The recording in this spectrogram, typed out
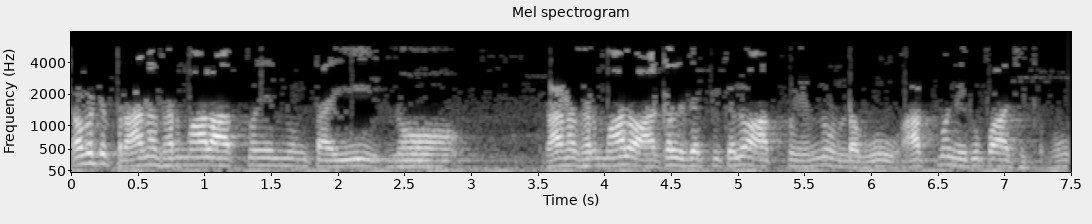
కాబట్టి ప్రాణధర్మాలు ఆత్మయందు ఉంటాయి? నో. ప్రాణధర్మాలు ఆకలి దప్పికలు ఆత్మయందు ఉండవు. ఆత్మ నిరుపాధికము.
